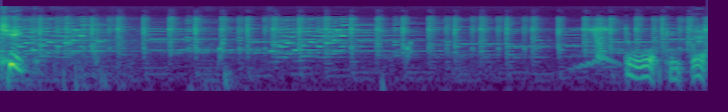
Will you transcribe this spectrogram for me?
Kick. The Walking Dead.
